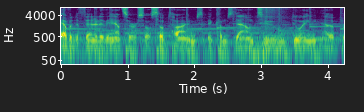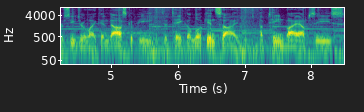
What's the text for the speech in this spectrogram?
have a definitive answer. So sometimes it comes down to doing a procedure like endoscopy to take a look inside, obtain biopsies,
